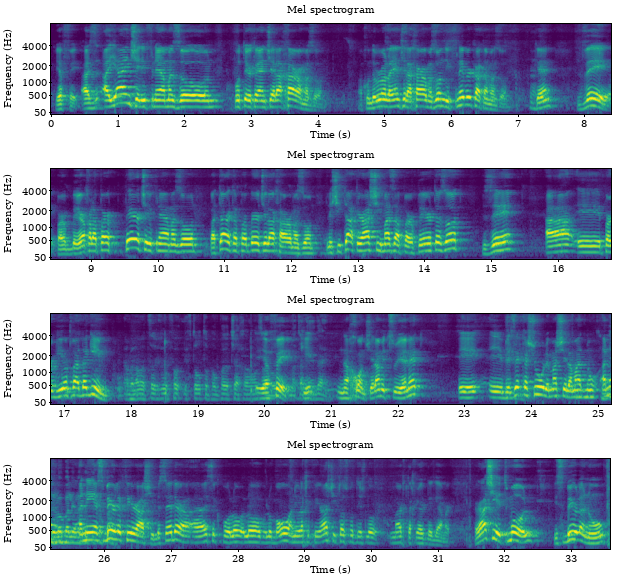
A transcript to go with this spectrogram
יפה. אז היין שלפני המזון פותר את היין שלאחר המזון. אנחנו מדברים על היין שלאחר המזון לפני ברכת המזון, כן? ובירך על הפרפרת שלפני המזון, פתר את הפרפרת שלאחר המזון. לשיטת רש"י, מה זה הפרפרת הזאת? זה הפרגיות והדגים. אבל למה צריך לפ- לפתור את הפרפרת שאחר המזון? יפה, כי. נכון, שאלה מצוינת, וזה קשור למה שלמדנו, אני, לא אני אסביר לפי רש"י, בסדר? העסק פה לא, לא, לא ברור, אני הולך לפי רש"י, תוספות יש לו מערכת אחרת לגמרי. רש"י אתמול הסביר לנו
